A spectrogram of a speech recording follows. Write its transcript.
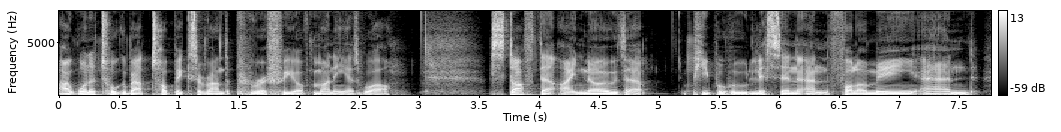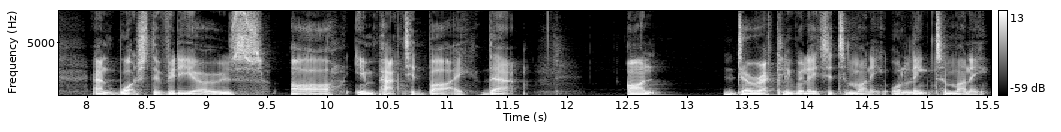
I want to talk about topics around the periphery of money as well. Stuff that I know that people who listen and follow me and and watch the videos are impacted by that aren't directly related to money or linked to money.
